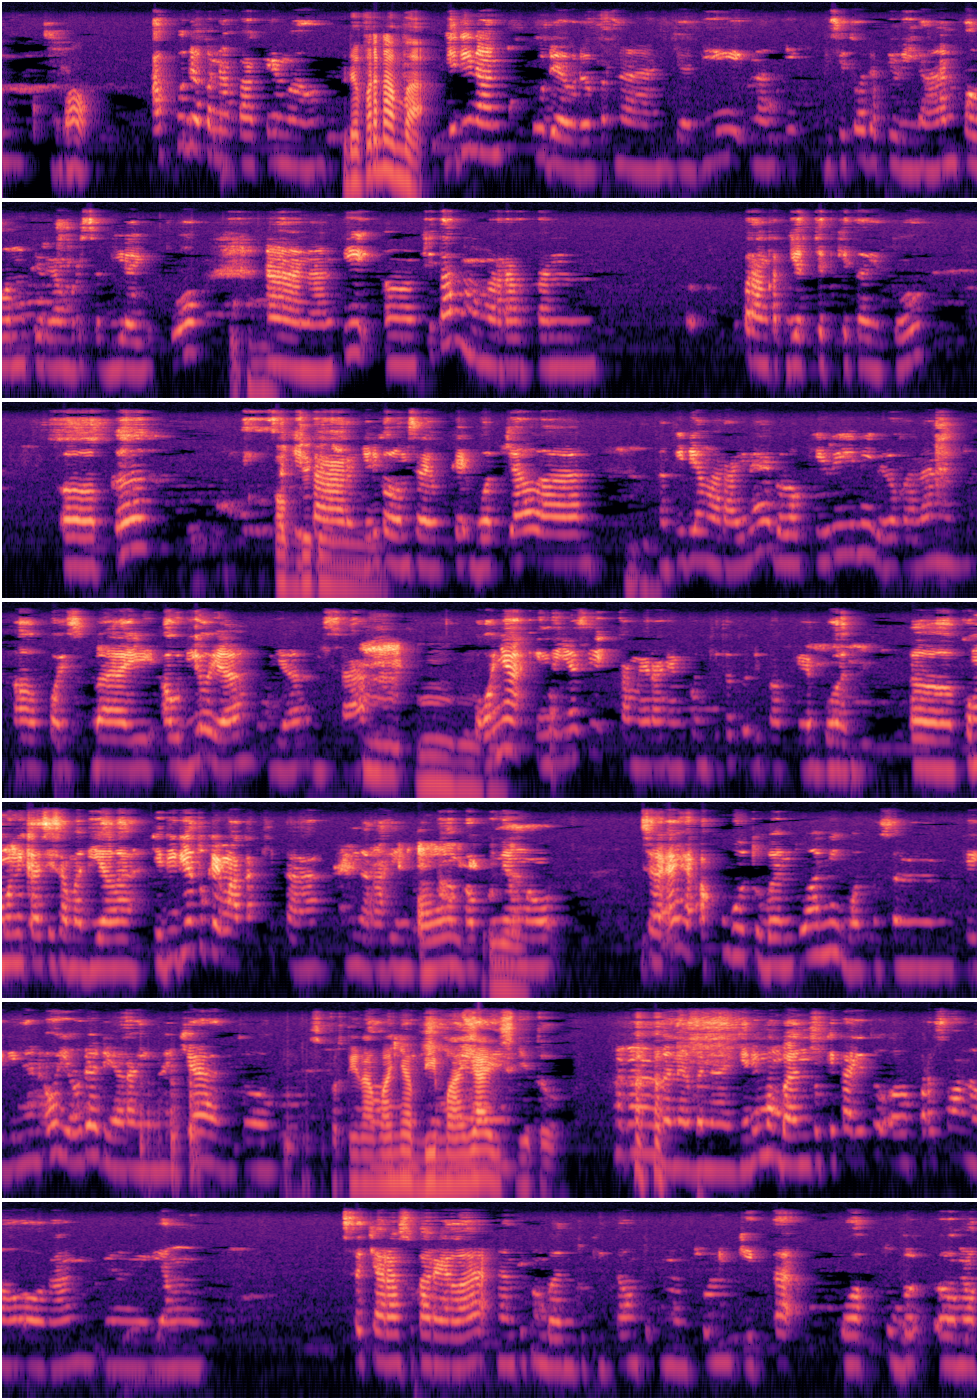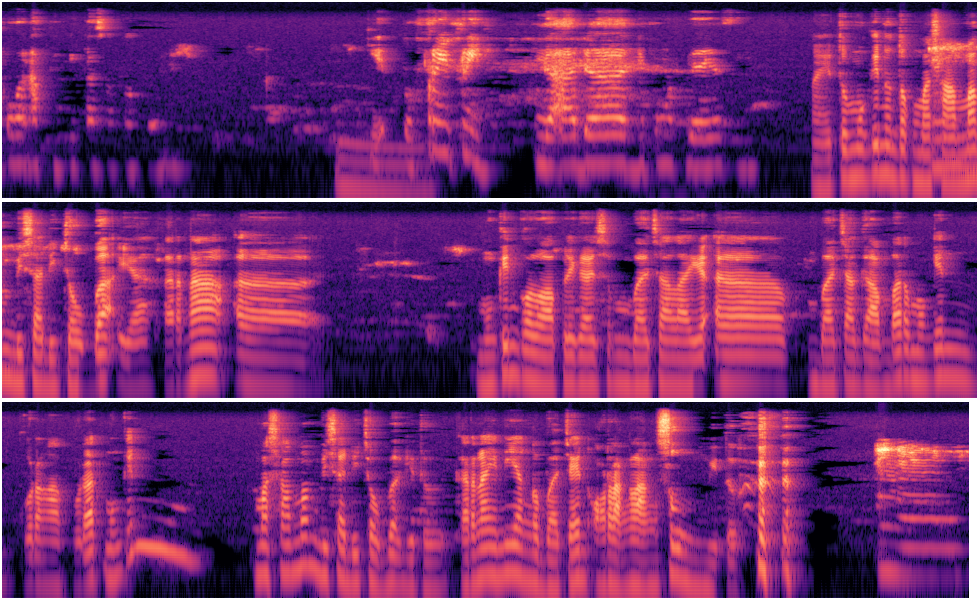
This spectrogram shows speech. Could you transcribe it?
Wow. Aku udah pernah pakai mal. udah pernah mbak? Jadi nanti udah udah pernah. Jadi nanti di situ ada pilihan volunteer yang bersedia itu. Hmm. Nah nanti eh, kita mengarahkan perangkat gadget kita itu eh, ke Objek sekitar. yang- Jadi kalau misalnya kayak buat jalan, Hmm. nanti dia ngarahinnya belok kiri nih, belok kanan. eh, voice by audio ya, ya bisa. Hmm. Hmm. Pokoknya intinya sih kamera handphone kita tuh dipakai buat eh, komunikasi sama dia lah. Jadi dia tuh kayak mata kita ngarahin Oh, apa pun iya. yang mau. Misalnya eh aku butuh bantuan nih buat pesen kayak ginian. Oh ya udah diarahin aja gitu. seperti namanya My Eyes gitu Benar-benar. Jadi membantu kita itu eh, personal orang yang, yang secara sukarela nanti membantu kita untuk menuntun kita waktu eh, melakukan aktivitas apa pun. Hmm. Gitu. Free free. Nggak ada dipungut biaya sih. Nah itu mungkin untuk Mas Hmm. Hamam bisa dicoba ya karena eh, mungkin kalau aplikasi membaca layar eh, membaca gambar mungkin kurang akurat mungkin Mas Hamam bisa dicoba gitu karena ini yang ngebacain orang langsung gitu. Hmm.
